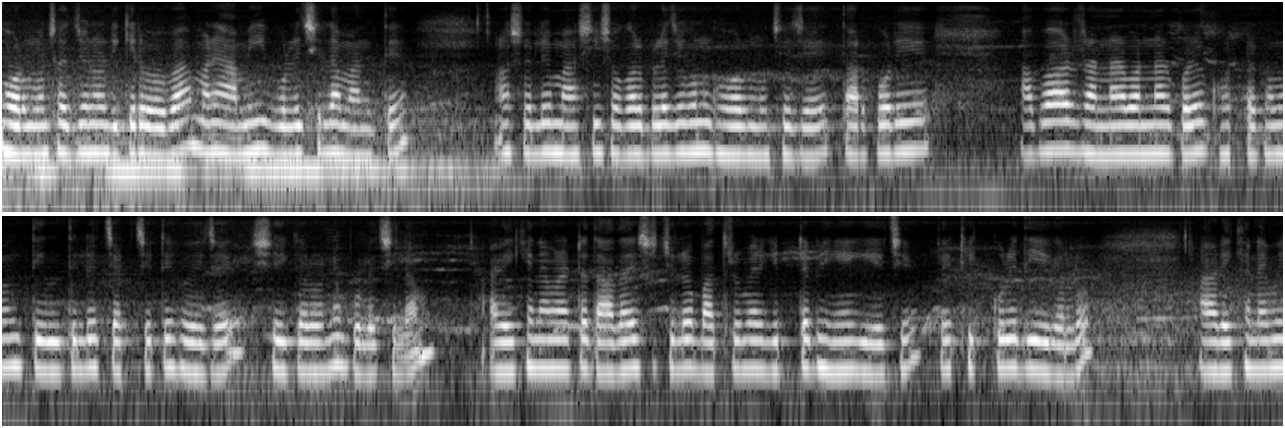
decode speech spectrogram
ঘর মোছার জন্য রিকের বাবা। মানে আমিই বলেছিলাম আনতে, আসলে মাসি সকালবেলা যখন ঘর মুছে যায়, তারপরে আবার রান্নার বান্নার পরে ঘরটা কেমন তেল তেলে চ্যাটচেটে হয়ে যায়, সেই কারণে বলেছিলাম। আর এখানে আমার একটা দাদা এসেছিল, বাথরুমের গেটটা ভেঙে গিয়েছে, তাই ঠিক করে দিয়ে গেল। আর এখানে আমি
